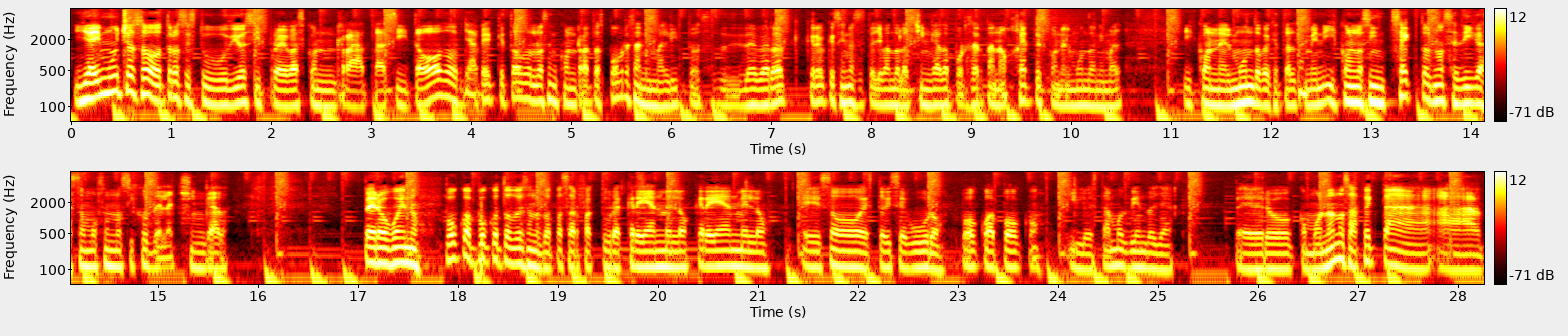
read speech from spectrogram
Y hay muchos otros estudios y pruebas con ratas y todo. Ya ve que todos lo hacen con ratas, pobres animalitos. De verdad creo que sí nos está llevando la chingada por ser tan ojetes con el mundo animal y con el mundo vegetal también. Y con los insectos no se diga, somos unos hijos de la chingada. Pero bueno, poco a poco todo eso nos va a pasar factura, créanmelo, créanmelo. Eso estoy seguro, poco a poco. Y lo estamos viendo ya. Pero como no nos afecta a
